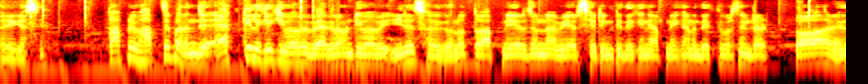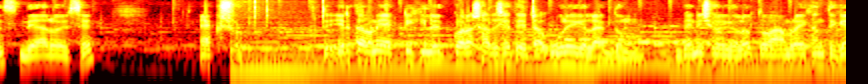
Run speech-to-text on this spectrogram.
হয়ে গেছে। তো আপনি ভাবতে পারেন যে এক ক্লিকে কীভাবে ব্যাকগ্রাউন্ড কীভাবে ইরেজ হয়ে গেল? তো আপনি এর জন্য আমি এর সেটিংটি দেখিনি। আপনি এখানে দেখতে পাচ্ছেন এটা টলারেন্স দেওয়া রয়েছে একশো। তো এর কারণে একটি ক্লিক করার সাথে সাথে এটা উড়ে গেল, একদম ভ্যানিশ হয়ে গেল। তো আমরা এখান থেকে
